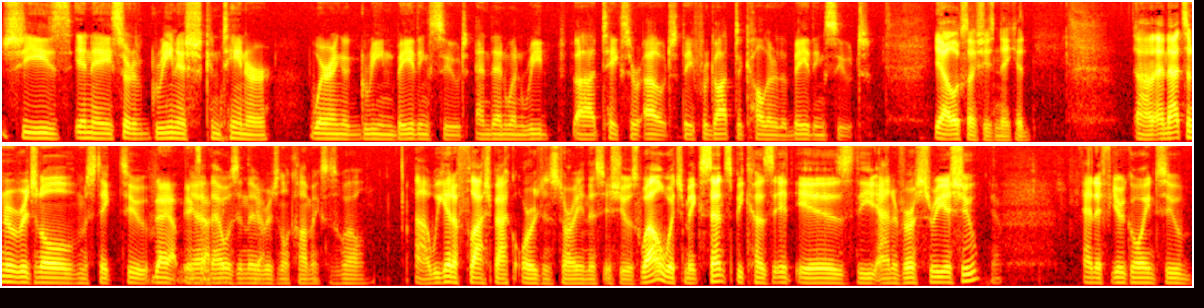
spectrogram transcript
She's in a sort of greenish container, wearing a green bathing suit, and then when Reed uh, takes her out, they forgot to color the bathing suit. Yeah, it looks like she's naked. Uh, and that's an original mistake too. Yeah, yeah, exactly. that was in the Yeah. original comics as well. Uh, we get a flashback origin story in this issue as well, which makes sense because it is the anniversary issue. Yeah. And if you're going to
